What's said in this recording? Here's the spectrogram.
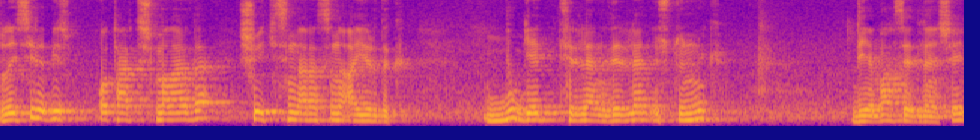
Dolayısıyla biz o tartışmalarda şu ikisinin arasını ayırdık. Bu getirilen, verilen üstünlük diye bahsedilen şey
